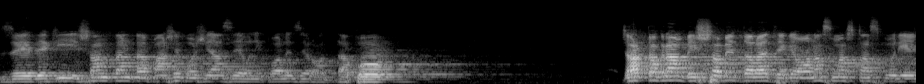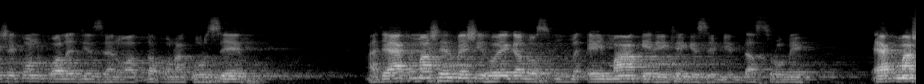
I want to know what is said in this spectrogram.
যে দেখি সন্তানটা পাশে বসে আছে, উনি কলেজের অধ্যাপক। চট্টগ্রাম বিশ্ববিদ্যালয় থেকে অনার্স মাস্টার্স করিয়ে এসে কোন কলেজে যেন অধ্যাপনা করছে? আজ এক মাসের বেশি হয়ে গেল এই মাকে রেখে গেছে বৃদ্ধাশ্রমে। এক মাস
